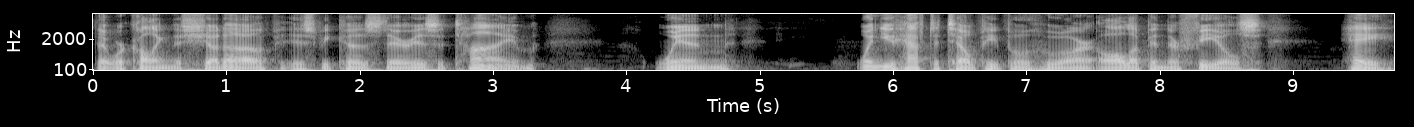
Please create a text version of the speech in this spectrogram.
that we're calling this shut up is because there is a time when when you have to tell people who are all up in their feels, hey,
